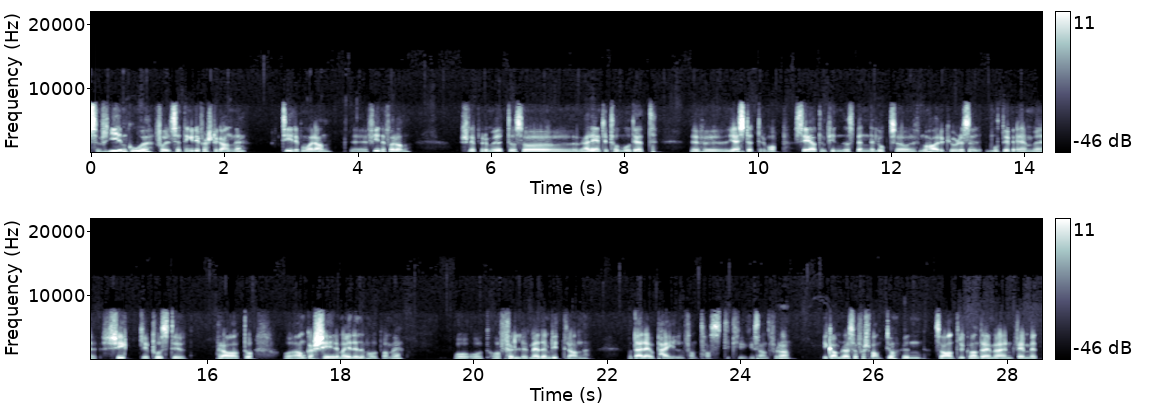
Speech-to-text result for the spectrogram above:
Så gi dem gode forutsetninger de første gangene. Tidlig på morgenen, eh, fine forhold. Slipper dem ut, og så er det egentlig tålmodighet. Eh, Jeg støtter dem opp. Se at de finner noe spennende lukt, så noe harekule, så motiverer jeg med skikkelig positiv prat og, og engasjerer meg i det de holder på med. Og, og, og følger med dem litt. Og der er jo peilen fantastisk, ikke sant. For da, i gamle dager så forsvant jo hunden. Så ante du ikke hva han drev med.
